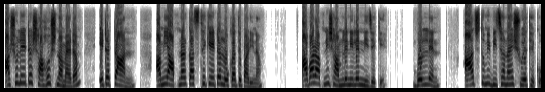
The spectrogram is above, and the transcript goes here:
আসলে এটা সাহস না, ম্যাডাম, এটা টান। আমি আপনার কাছ থেকে এটা লোকাতে পারি না। আবার আপনি সামলে নিলেন নিজেকে। বললেন, আজ তুমি বিছানায় শুয়ে থেকো,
